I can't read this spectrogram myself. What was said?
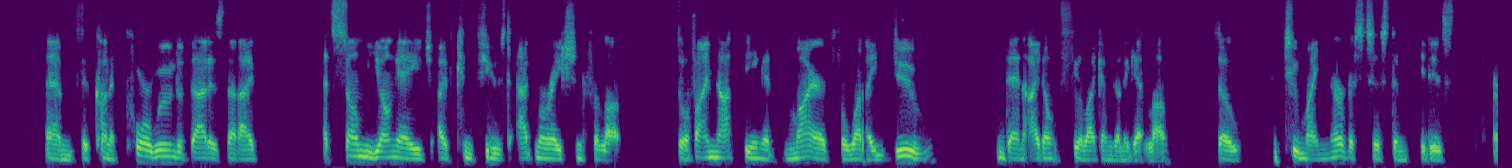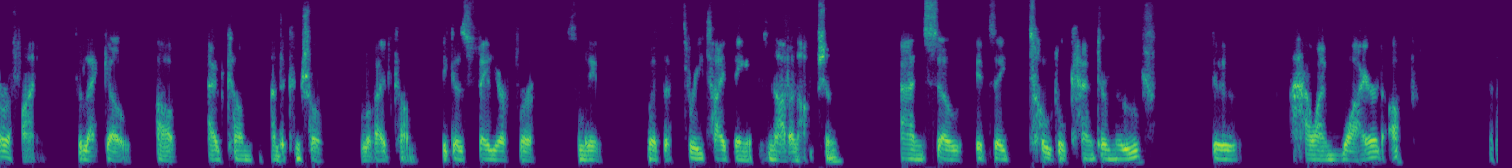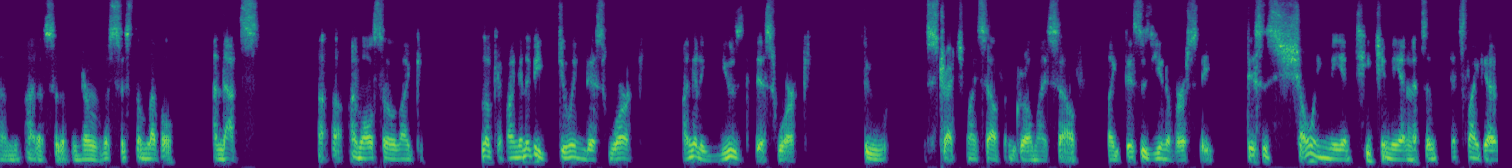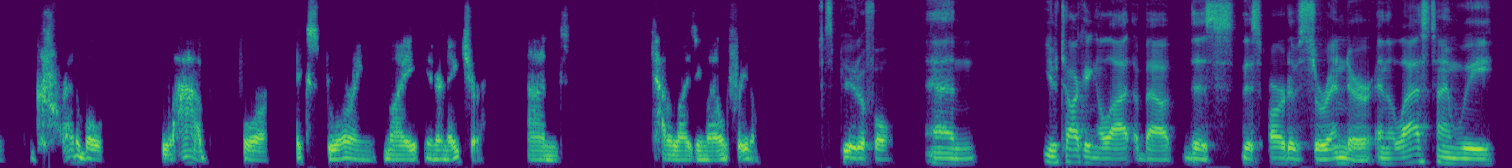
And um, the kind of core wound of that is that I've, at some young age, I've confused admiration for love. So if I'm not being admired for what I do, then I don't feel like I'm going to get love. So to my nervous system, it is terrifying to let go of outcome and the control of outcome because failure for somebody with a three typing is not an option. And so it's a total counter move to how I'm wired up um, at a sort of nervous system level. And that's, uh, uh I'm also like, look, if I'm going to be doing this work, I'm going to use this work to stretch myself and grow myself. Like this is university. This is showing me and teaching me. And it's a, it's like an incredible lab for exploring my inner nature. And catalyzing my own freedom. It's beautiful. And you're talking a lot about this this art of surrender. And the last time we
